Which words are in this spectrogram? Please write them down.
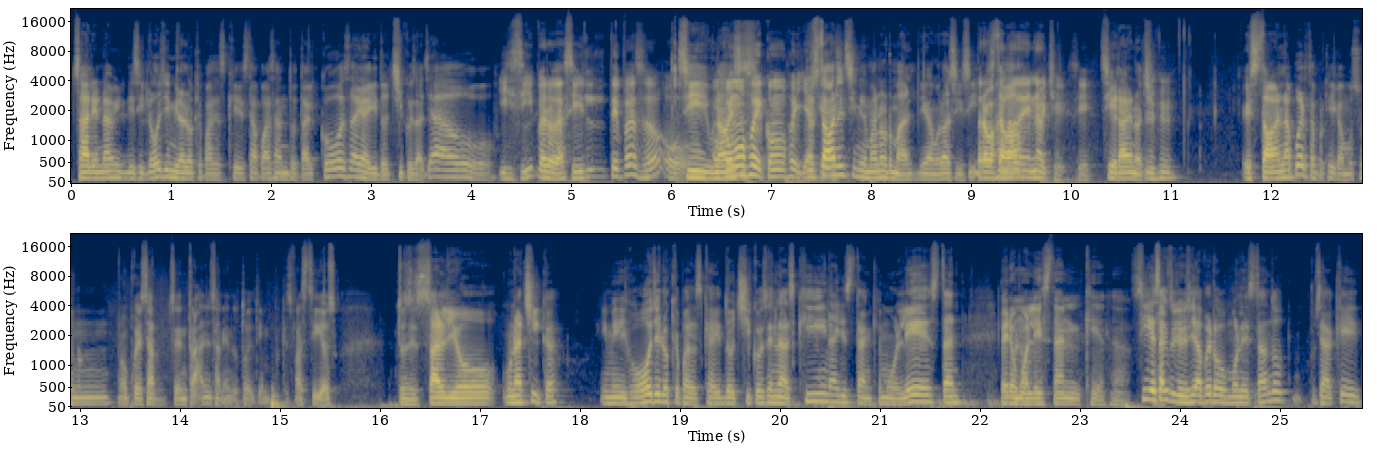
salen a decirle, oye, mira lo que pasa es que está pasando tal cosa y hay dos chicos allá o... Y sí, pero así te pasó. ¿O, Sí, o una ¿Cómo vez- fue? ¿Cómo fue? Ya Yo estaba en el cinema normal, digámoslo así, sí. Trabajando estaba- de noche, sí. Sí, era de noche. Ujú. Estaba en la puerta porque, digamos, uno no puede estar entrando y saliendo todo el tiempo, que es fastidioso. Entonces salió una chica y me dijo, oye, lo que pasa es que hay dos chicos en la esquina y están que molestan. Pero molestan que... o sea, Sí, exacto. Yo decía, pero molestando, o sea, que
